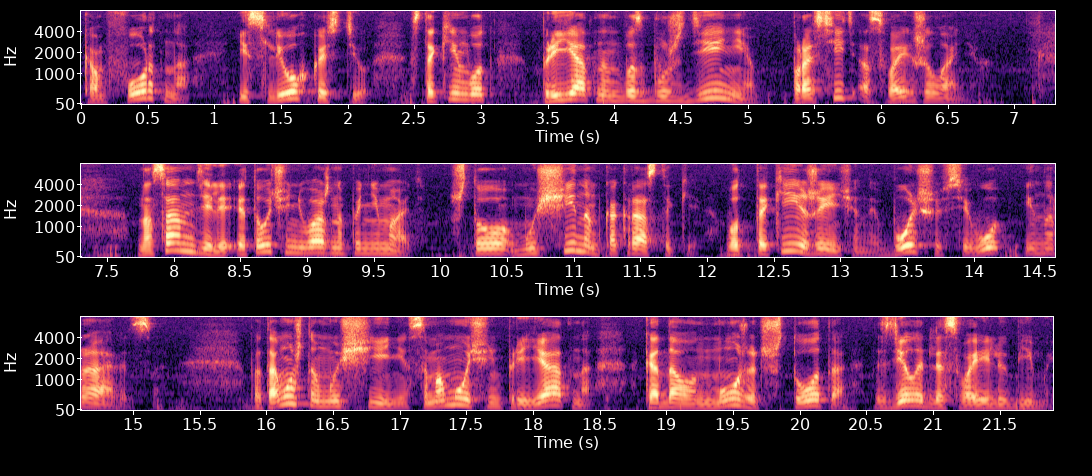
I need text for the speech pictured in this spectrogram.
комфортно и с легкостью, с таким вот приятным возбуждением просить о своих желаниях. На самом деле это очень важно понимать, что мужчинам как раз-таки вот такие женщины больше всего и нравятся. Потому что мужчине самому очень приятно, когда он может что-то сделать для своей любимой.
